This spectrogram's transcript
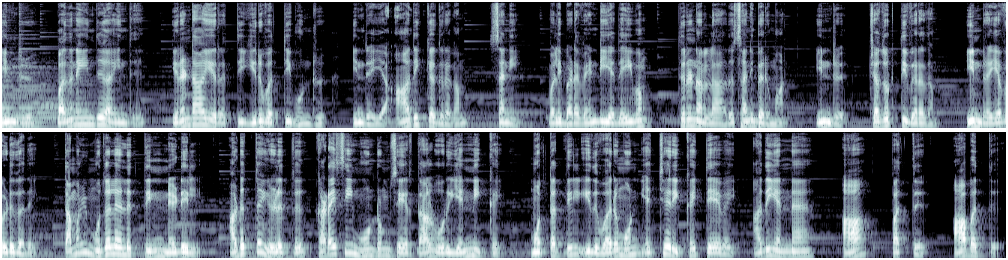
இன்று பதினைந்து ஐந்து இரண்டாயிரத்தி இருபத்தி ஒன்று. இன்றைய ஆதிக்க கிரகம் சனி. வழிபட வேண்டிய தெய்வம் திருநள்ளாறு சனி பெருமான். இன்று சதுர்த்தி விரதம் இன்றைய விடுகதை. தமிழ் முதலெழுத்தின் நெடில் அடுத்த எழுத்து கடைசி மூன்றும் சேர்த்தால் ஒரு எண்ணிக்கை. மொத்தத்தில் இது வருமுன் எச்சரிக்கை தேவை. அது என்ன? ஆ பத்து ஆபத்து.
